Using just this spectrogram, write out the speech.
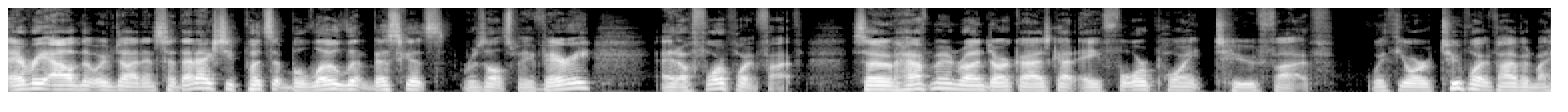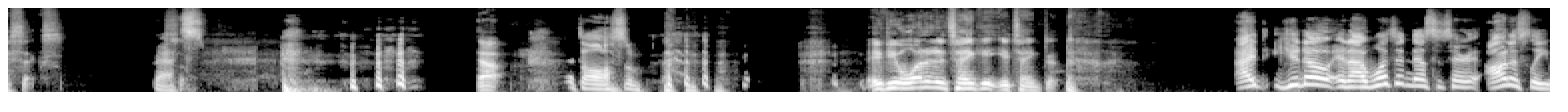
every album that we've done. And so that actually puts it below Limp Bizkit's Results May Vary at a 4.5. So Half Moon Run Dark Eyes got a 4.25 with your 2.5 and my 6. That's Yeah. that's awesome. If you wanted to tank it, you tanked it. I you know, and I wasn't necessarily honestly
